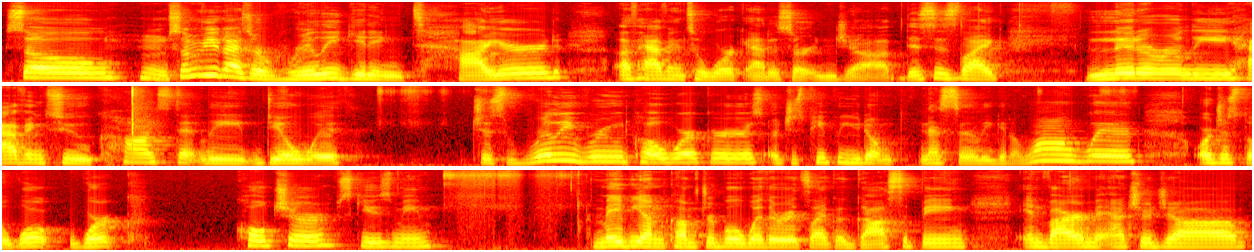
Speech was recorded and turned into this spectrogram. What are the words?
So, hmm, some of you guys are really getting tired of having to work at a certain job. This is like literally having to constantly deal with just really rude coworkers or just people you don't necessarily get along with or just the work culture, excuse me, may be uncomfortable, whether it's like a gossiping environment at your job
